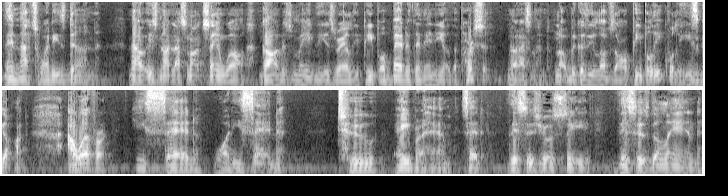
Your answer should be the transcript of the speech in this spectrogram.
then that's what he's done. Now, he's not, that's not saying, well, God has made the Israeli people better than any other person. No, that's not, no, because he loves all people equally. He's God. However, he said what he said to Abraham, said, this is your seed this is the land,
